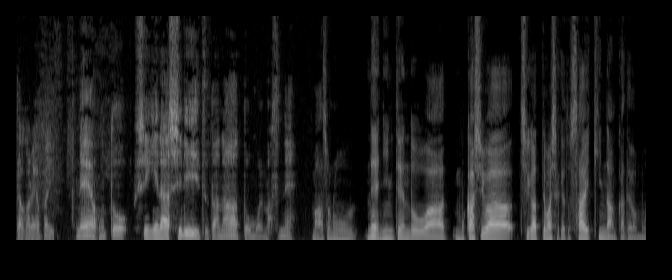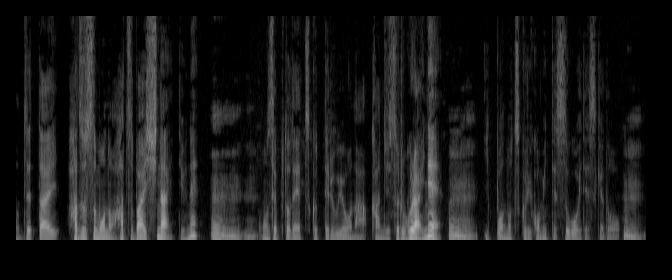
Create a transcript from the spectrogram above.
だからやっぱり、ね、本当不思議なシリーズだなと思いますね。まあそのね、任天堂は昔は違ってましたけど、最近なんかではもう絶対外すものを発売しないっていうね、うんうんコンセプトで作ってるような感じするぐらいね、うん。うん。一本の作り込みってすごいですけど、うん。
